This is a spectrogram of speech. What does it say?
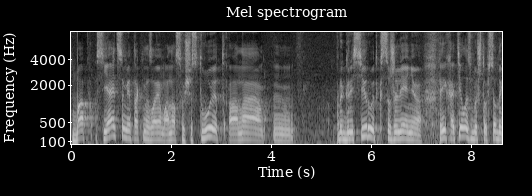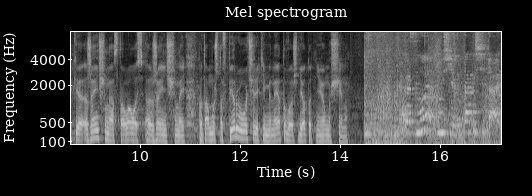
баб с яйцами, так назовем, она существует, она прогрессирует, к сожалению. И хотелось бы, чтобы все-таки женщина оставалась э, женщиной, потому что в первую очередь именно этого ждет от нее мужчина. Как раз мой мужчина так и считает.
